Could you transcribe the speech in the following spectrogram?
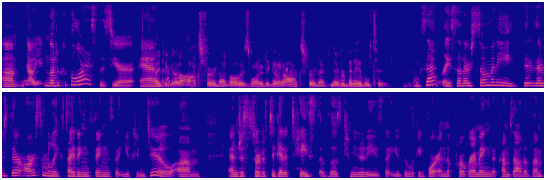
Um, now you can go to Cucalorus this year. And I can go to Oxford. I've always wanted to go to Oxford. I've never been able to. You know? Exactly. So there's so many, there, there's, there are some really exciting things that you can do. Um, and just sort of to get a taste of those communities that you've been looking for and the programming that comes out of them.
